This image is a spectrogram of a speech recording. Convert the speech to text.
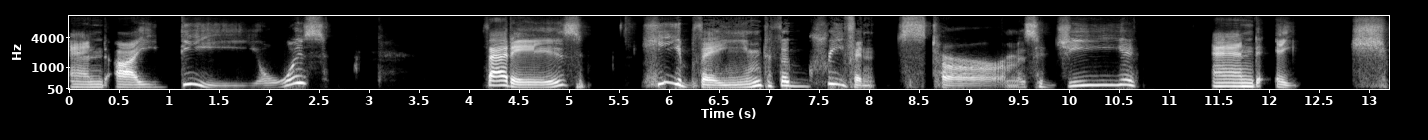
and ideals. That is, he blamed the grievance terms G and H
